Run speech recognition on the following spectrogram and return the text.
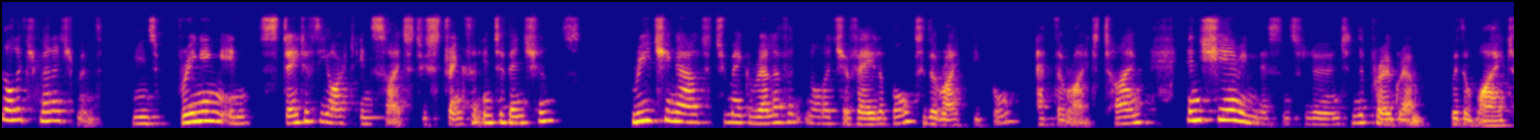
Knowledge management means bringing in state-of-the-art insights to strengthen interventions, reaching out to make relevant knowledge available to the right people at the right time, and sharing lessons learned in the program with a wide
